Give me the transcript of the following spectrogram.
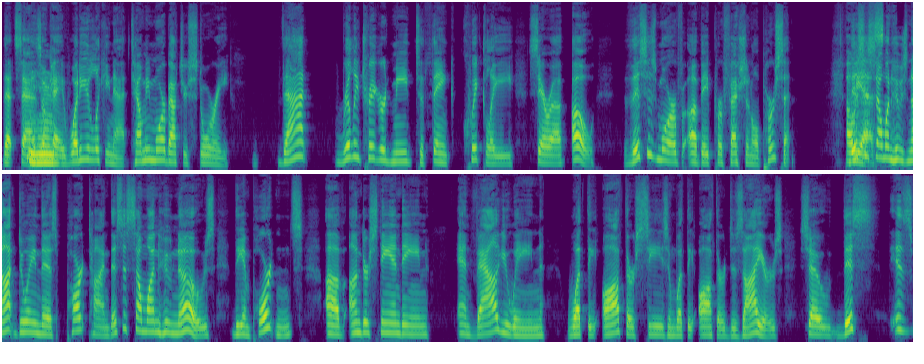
that says, mm-hmm. okay, what are you looking at? Tell me more about your story. That really triggered me to think quickly, Sara, oh, this is more of, of a professional person. Oh, this yes. is someone who's not doing this part time. This is someone who knows the importance of understanding and valuing what the author sees and what the author desires. So this is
